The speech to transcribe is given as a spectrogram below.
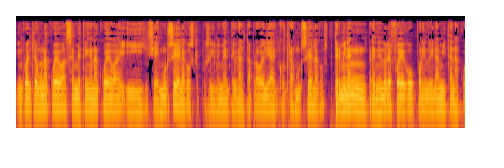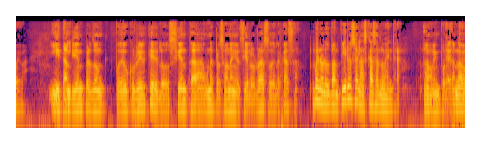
Encuentran una cueva, se meten en la cueva y si hay murciélagos, que posiblemente hay una alta probabilidad de encontrar murciélagos, terminan prendiéndole fuego, poniendo dinamita en la cueva. Y, también, perdón, puede ocurrir que lo sienta una persona en el cielo raso de la casa. Bueno, los vampiros en las casas no entran. No, muy importante. No,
